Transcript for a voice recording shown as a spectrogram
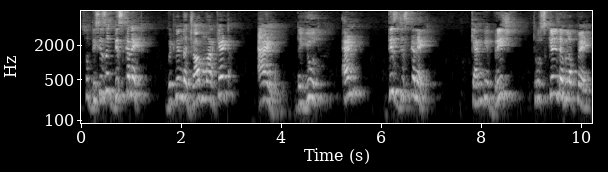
So this is a disconnect between the job market and the youth and this disconnect can be bridged through skill development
